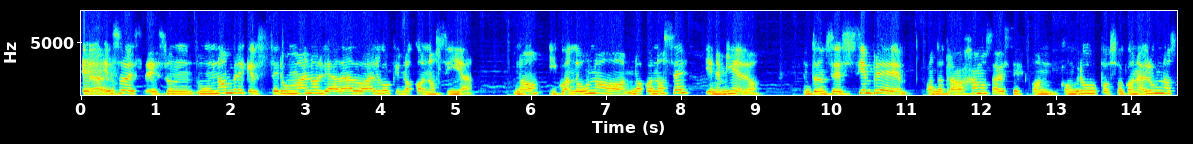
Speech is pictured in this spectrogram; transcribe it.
Eso es, es un, un, nombre que el ser humano le ha dado algo que no conocía, ¿no? Y cuando uno no conoce, tiene miedo. Entonces, siempre cuando trabajamos a veces con, con grupos o con alumnos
